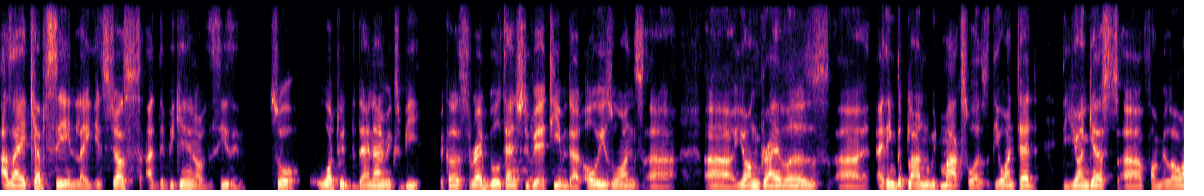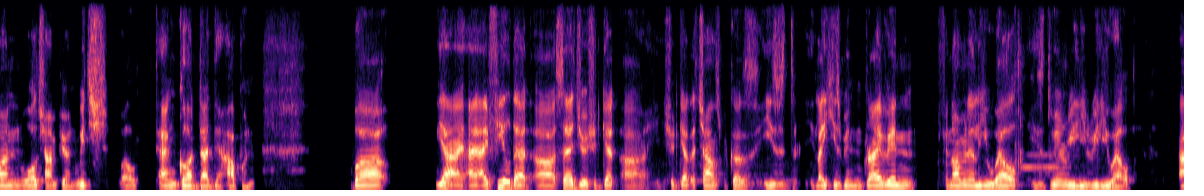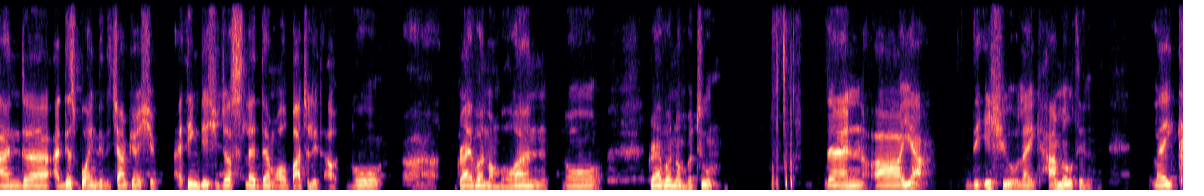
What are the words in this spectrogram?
as I kept saying, like it's just at the beginning of the season. So, what would the dynamics be? Because Red Bull tends to be a team that always wants uh, uh, young drivers. Uh, I think the plan with Max was they wanted the youngest uh, Formula One world champion, which, well, thank God that didn't happen. But yeah, I, I feel that uh, Sergio should get uh, should get a chance because he's like he's been driving phenomenally well. He's doing really, really well. And uh, at this point in the championship, I think they should just let them all battle it out. No uh, driver number one, no driver number two. Then, uh, yeah, the issue like Hamilton, like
